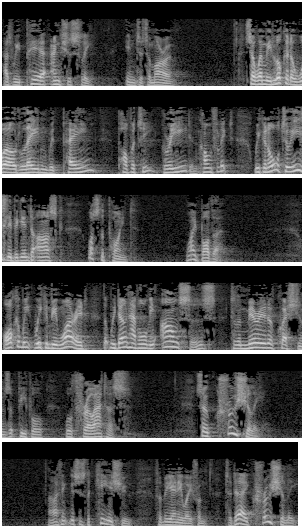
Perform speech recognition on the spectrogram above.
as we peer anxiously into tomorrow. So when we look at a world laden with pain, poverty, greed, and conflict, we can all too easily begin to ask, what's the point? Why bother? Or can we, we can be worried that we don't have all the answers to the myriad of questions that people will throw at us. So, crucially, and I think this is the key issue for me anyway from today, crucially,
